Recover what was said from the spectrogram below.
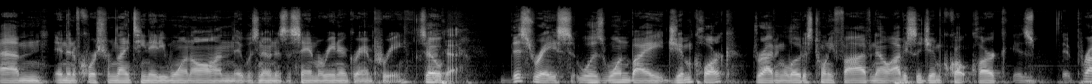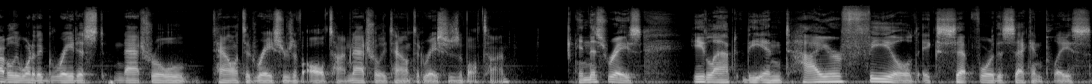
Um, and then, of course, from 1981 on, it was known as the San Marino Grand Prix. So Okay. this race was won by Jim Clark driving Lotus 25. Now, obviously, Jim Clark is probably one of the greatest natural talented racers of all time, naturally talented racers of all time. In this race, he lapped the entire field except for the second place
